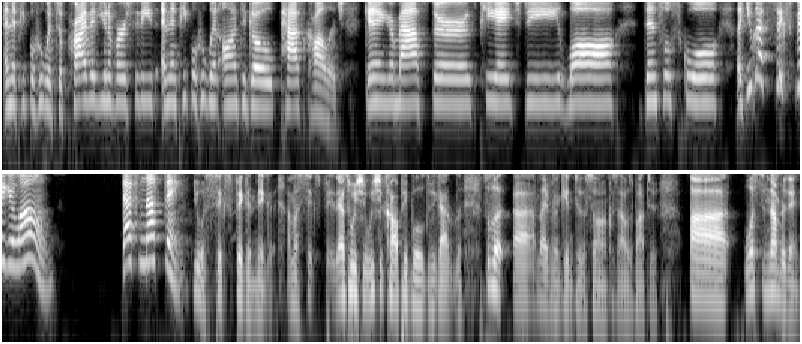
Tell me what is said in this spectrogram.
and then people who went to private universities and then people who went on to go past college, getting your master's, PhD, law, dental school. Like you got six figure loans. That's nothing. You a six figure nigga. I'm a six figure. That's what we should we should call people. We got so look. Uh, I'm not even gonna get into the song because I was about to. Uh, what's the number then?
